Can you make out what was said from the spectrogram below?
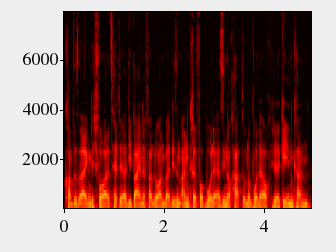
kommt es eigentlich vor, als hätte er die Beine verloren bei diesem Angriff, obwohl er sie noch hat und obwohl er auch wieder gehen kann.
